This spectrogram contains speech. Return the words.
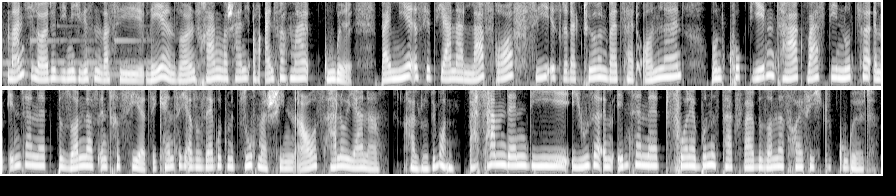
Manche Leute, die nicht wissen, was sie wählen sollen, fragen wahrscheinlich auch einfach mal Google. Bei mir ist jetzt Jana Lavrov. Sie ist Redakteurin bei Zeit Online und guckt jeden Tag, was die Nutzer im Internet besonders interessiert. Sie kennt sich also sehr gut mit Suchmaschinen aus. Hallo Jana. Hallo Simon. Was haben denn die User im Internet vor der Bundestagswahl besonders häufig gegoogelt?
